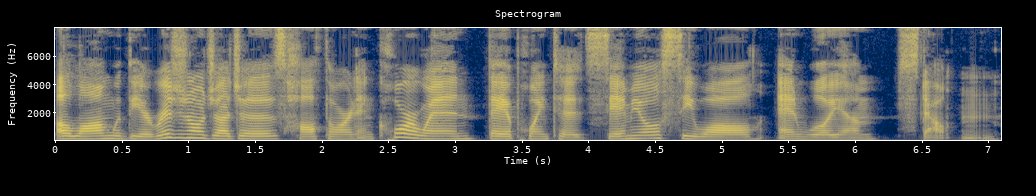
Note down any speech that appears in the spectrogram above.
along with the original judges, Hathorne and Corwin, they appointed Samuel Sewall and William Stoughton.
